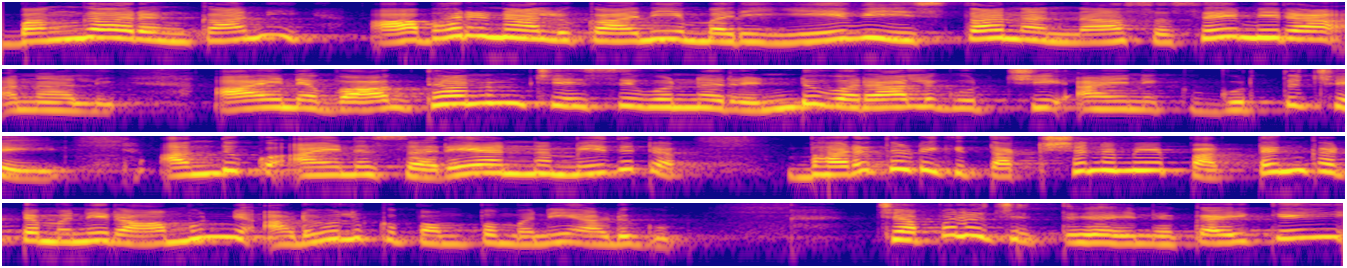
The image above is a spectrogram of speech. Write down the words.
బంగారం కానీ ఆభరణాలు కానీ మరి ఏవి ఇస్తానన్నా ససేమిరా అనాలి. ఆయన వాగ్దానం చేసి ఉన్న రెండు వరాల గురించి ఆయనకు గుర్తు చేయి. అందుకు ఆయన సరే అన్న మీదట భరతుడికి తక్షణమే పట్టం కట్టమని రాముణ్ణి అడవులకు పంపమని అడుగు. చపల చిత్త అయిన కైకేయి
